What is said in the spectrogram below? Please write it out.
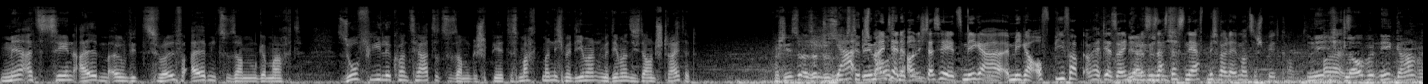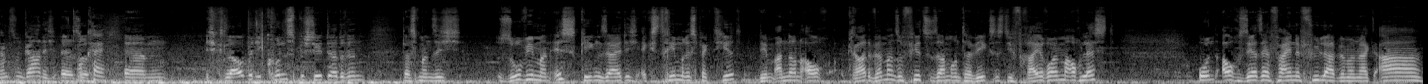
mehr als zehn Alben, irgendwie zwölf Alben zusammen gemacht, so viele Konzerte zusammen gespielt, das macht man nicht mit jemandem, mit dem man sich dauernd streitet. Verstehst du? Also du suchst Ja, dir ich meinte ja auch nicht, dass ihr jetzt mega, mega oft Beef habt, aber hätte ja sein können, Ja, dass ihr sagt, nicht. das nervt mich, weil er immer zu spät kommt. Nee, Oder ich glaube, nee, gar, ganz und gar nicht. Also, Okay. ähm, ich glaube, die Kunst besteht darin, dass man sich so wie man ist, gegenseitig extrem respektiert, dem anderen auch, gerade wenn man so viel zusammen unterwegs ist, die Freiräume auch lässt und auch sehr, sehr feine Fühler hat, wenn man merkt, ah,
